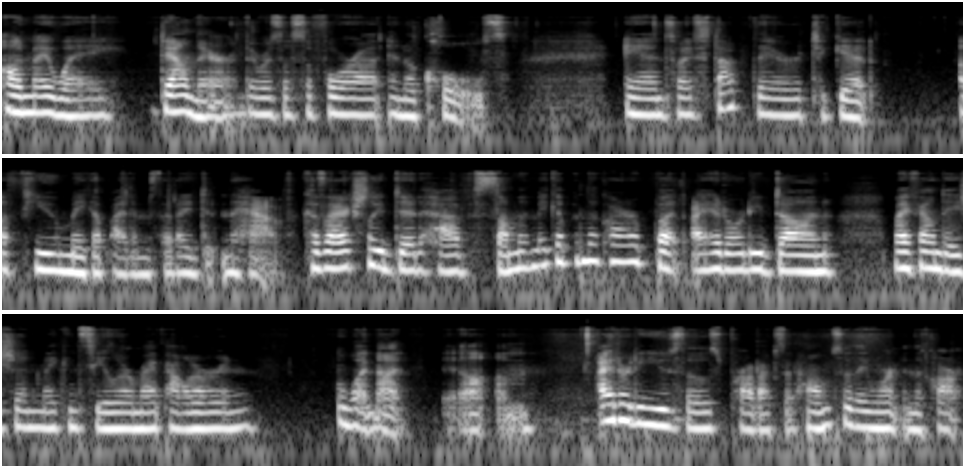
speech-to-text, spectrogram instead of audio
on my way down there. There was a Sephora and a Kohl's. And so I stopped there to get a few makeup items that I didn't have because I actually did have some makeup in the car, but I had already done my foundation, my concealer, my powder, and whatnot. Um, I'd already used those products at home, so they weren't in the car.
